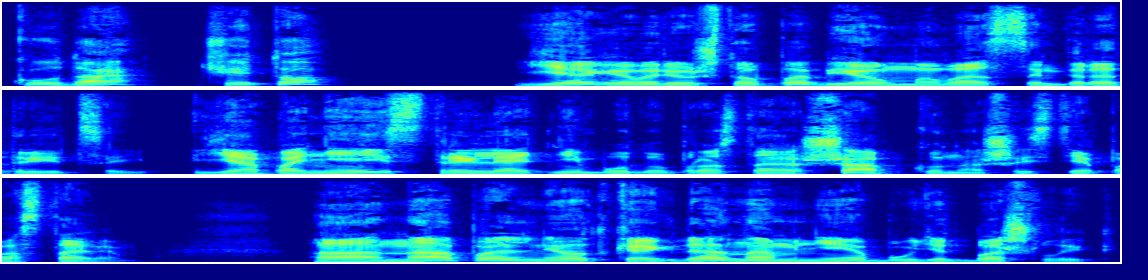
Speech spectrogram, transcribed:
Куда? Чей-то? Я говорю, что побьем мы вас с императрицей. Я по ней стрелять не буду, просто шапку на шесте поставим. А она пальнет, когда на мне будет башлык.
